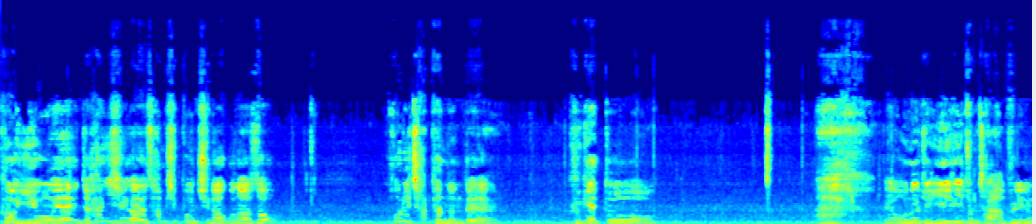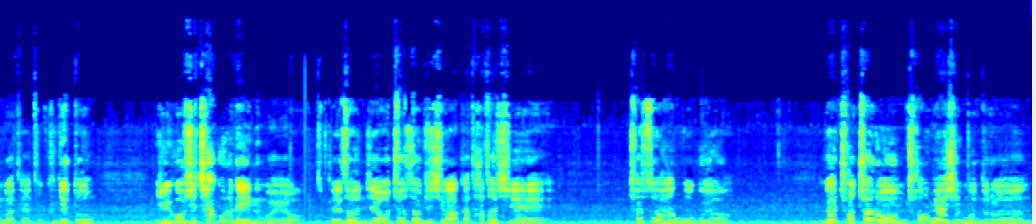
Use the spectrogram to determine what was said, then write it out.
그 이후에 이제 1시간 30분 지나고 나서 콜이 잡혔는데 그게 또 아, 오늘 좀 일이 좀 잘 안 풀리는 것 같아요. 또 그게 또 7시 착오로 돼 있는 거예요. 그래서 이제 어쩔 수 없이 지금 아까 5시에 철수한 거고요. 그러니까 저처럼 처음에 하시는 분들은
